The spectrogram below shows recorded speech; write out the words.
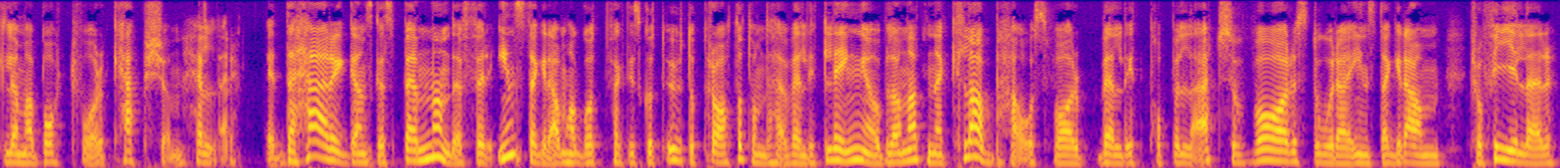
glömma bort vår caption heller det här är ganska spännande för Instagram har gått, faktiskt gått ut och pratat om det här väldigt länge och bland annat när Clubhouse var väldigt populärt så var stora Instagram-profiler,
